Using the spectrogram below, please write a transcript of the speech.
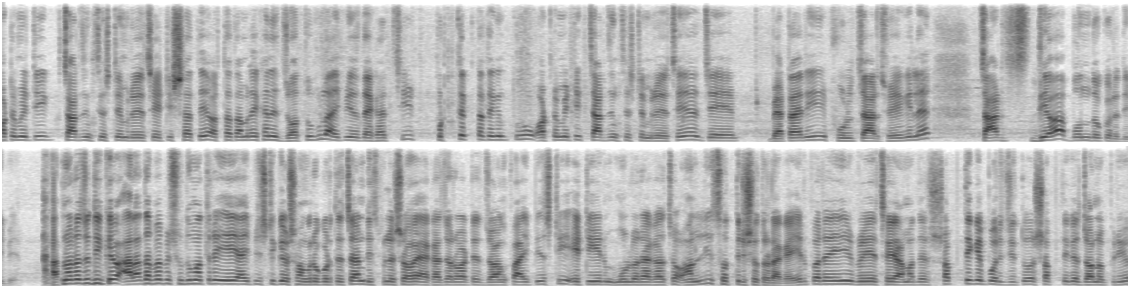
অটোমেটিক চার্জিং সিস্টেম রয়েছে এটির সাথে। অর্থাৎ আমরা এখানে যতগুলো আইপিএস দেখাচ্ছি, প্রত্যেকটাতে কিন্তু অটোমেটিক চার্জিং সিস্টেম রয়েছে যে ব্যাটারি ফুল চার্জ হয়ে গেলে চার্জ দেওয়া বন্ধ করে দিবে। আপনারা যদি কেউ আলাদাভাবে শুধুমাত্র এই আইপিএসটি কেউ সংগ্রহ করতে চান ডিসপ্লে সহ এক হাজার ওয়াটের জংফা আইপিএসটি, এটির মূল্য রাখা হচ্ছে অনলি ছত্রিশশো টাকা। এরপরেই রয়েছে আমাদের সবথেকে পরিচিত, সবথেকে জনপ্রিয়,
